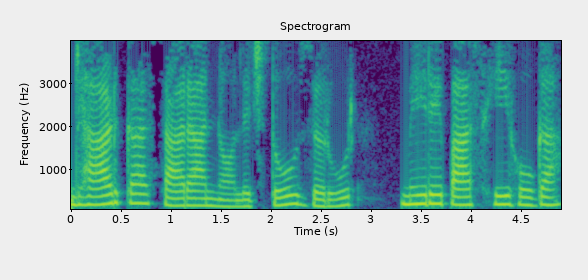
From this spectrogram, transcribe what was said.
झाड़ का सारा नॉलेज तो ज़रूर मेरे पास ही होगा।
